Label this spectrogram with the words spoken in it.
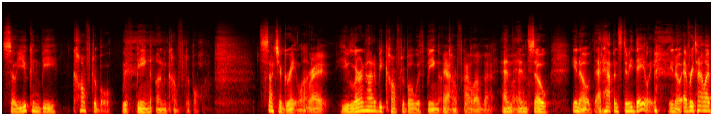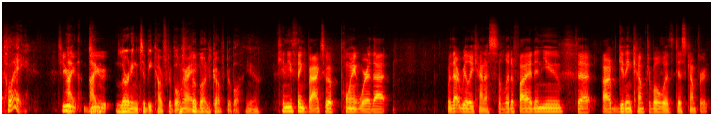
so you can be comfortable with being uncomfortable. Such a great line. Right. You learn how to be comfortable with being yeah, uncomfortable. I love that. I and love and that. so, you know, that happens to me daily. you know, every time I play. Do you, I, do I'm you, learning to be comfortable right. I'm uncomfortable. Yeah. Can you think back to a point where that where that really kind of solidified in you that I'm getting comfortable with discomfort?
